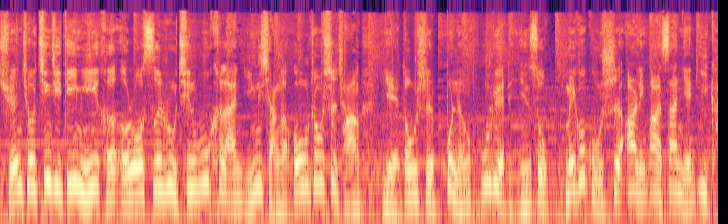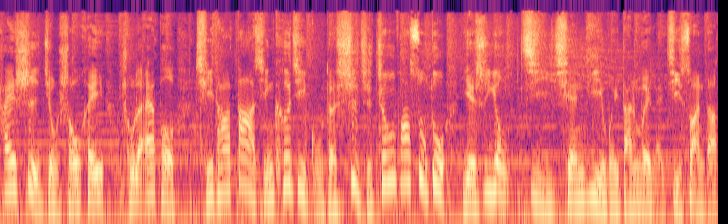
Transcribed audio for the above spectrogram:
全球经济低迷和俄罗斯入侵乌克兰影响了欧洲市场，也都是不能忽略的因素。美国股市二零二三年一开市就收黑，除了 Apple，其他大型科技股的市值蒸发速度也是用。几千亿为单位来计算的，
